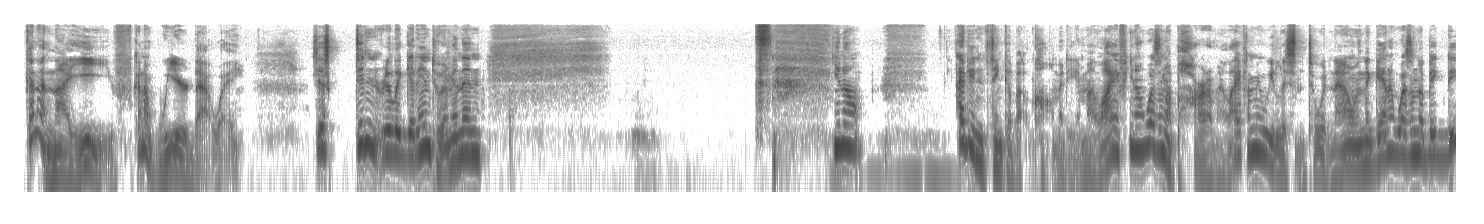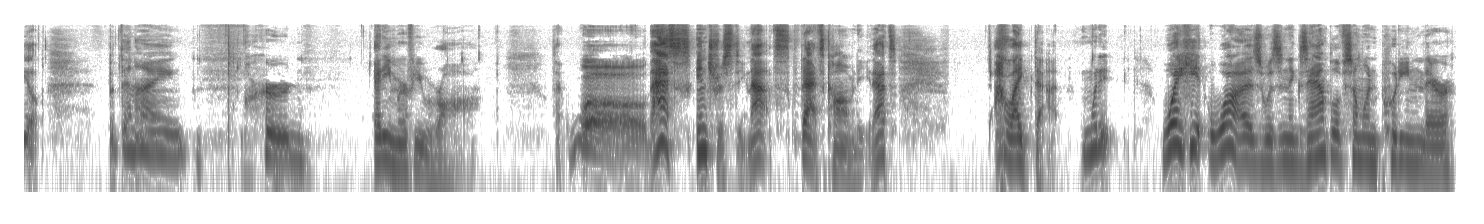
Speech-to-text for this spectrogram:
kind of naive, kind of weird that way. Just didn't really get into him. And then, you know, I didn't think about comedy in my life. You know, it wasn't a part of my life. I mean, we listen to it now and again. It wasn't a big deal. But then I heard Eddie Murphy Raw. It's like, whoa, that's interesting. That's that's comedy. That's I like that. What it what it was was an example of someone putting their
